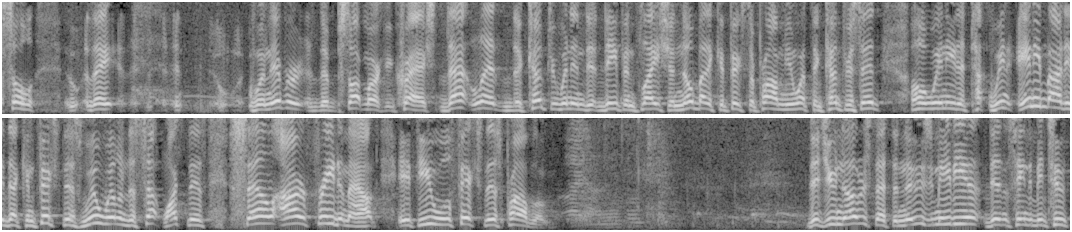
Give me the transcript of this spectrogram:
so they whenever the stock market crashed, that led the country went into deep inflation. Nobody could fix the problem. You know what the country said? Oh, we need a t- we, anybody that can fix this. We're willing to sell. Watch this. Sell our freedom out if you will fix this problem. Did you notice that the news media didn't seem to be too?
